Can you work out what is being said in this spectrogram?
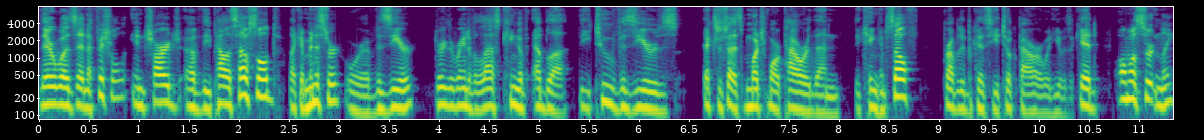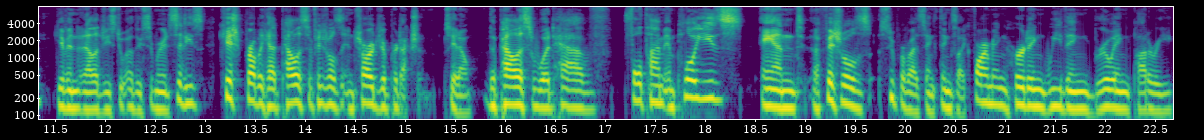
there was an official in charge of the palace household, like a minister or a vizier. During the reign of the last king of Ebla, the two viziers exercised much more power than the king himself, probably because he took power when he was a kid. Almost certainly, given analogies to other Sumerian cities, Kish probably had palace officials in charge of production. So, you know, the palace would have full time employees and officials supervising things like farming, herding, weaving, brewing, pottery,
